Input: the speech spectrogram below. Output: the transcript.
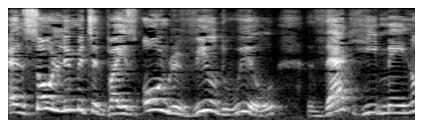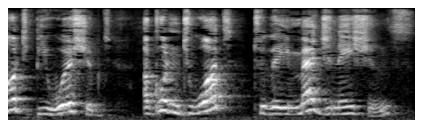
and so limited by his own revealed will that he may not be worshipped according to what? To the imaginations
